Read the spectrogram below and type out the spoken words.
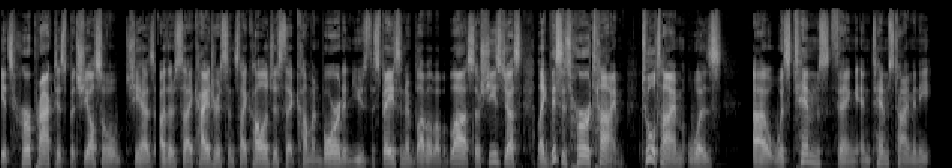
It's her practice, but she also she has other psychiatrists and psychologists that come on board and use the space and blah blah blah blah blah. So she's just like this is her time. Tool time was uh, was Tim's thing and Tim's time, and he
